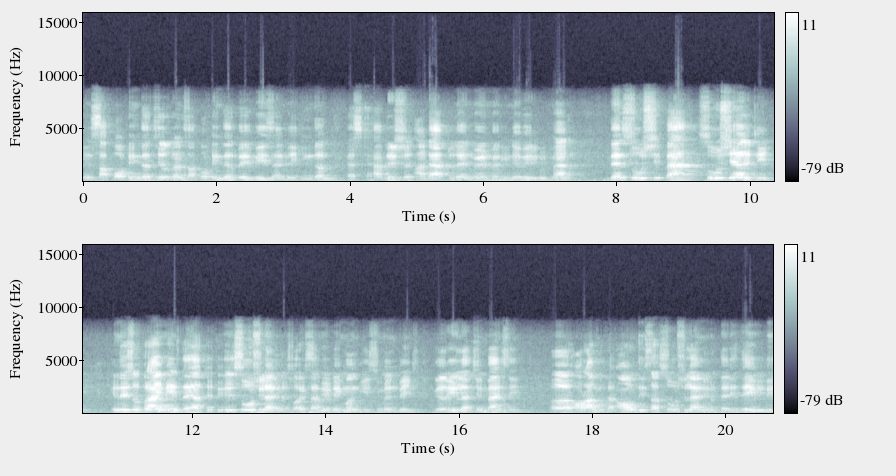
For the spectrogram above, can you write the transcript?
in supporting their children, supporting their babies, and making them establish, adapt to the environment in a very good manner. Then social sociality. In the case of primates, they are typically social animals. For example, you take monkeys, human beings, gorilla, chimpanzee, uh, orangutan. All these are social animals. That is, they will be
